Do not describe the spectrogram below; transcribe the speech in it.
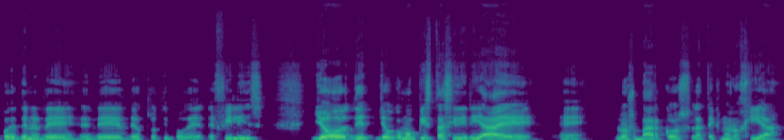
puede tener de, de, otro tipo de, feelings. Yo, yo como pista sí diría eh, eh, los barcos, la tecnología,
